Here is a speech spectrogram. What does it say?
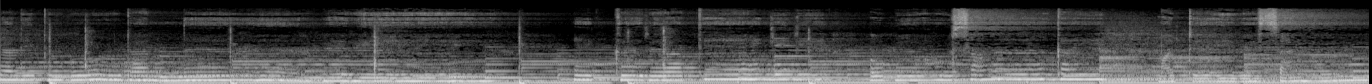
යළි පුබුදන්න බැරි. එක්කර අතැගිලි ඔබ සමගයි මට ඉවසන්න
